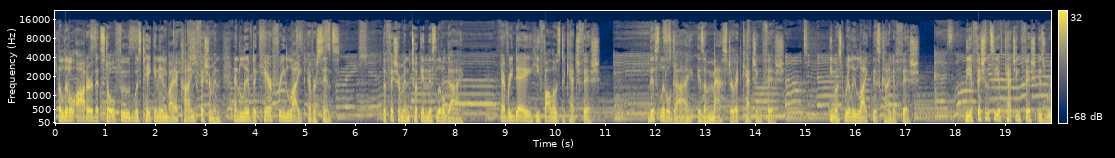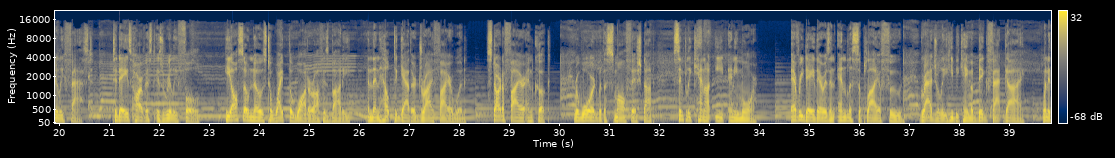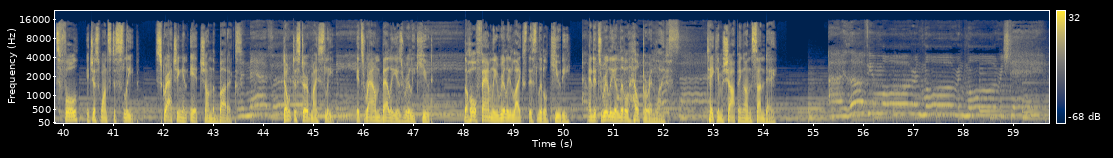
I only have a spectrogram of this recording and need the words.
The little otter that stole food was taken in by a kind fisherman and lived a carefree light ever since. The fisherman took in this little guy. Every day he follows to catch fish. This little guy is a master at catching fish. He must really like this kind of fish. The efficiency of catching fish is really fast. Today's harvest is really full. He also knows to wipe the water off his body and then help to gather dry firewood. Start a fire and cook reward with a small fish dot, simply cannot eat anymore. Every day there is an endless supply of food. Gradually, he became a big fat guy. When it's full, it just wants to sleep, scratching an itch on the buttocks. Don't disturb my sleep. Its round belly is really cute. The whole family really likes this little cutie, and it's really a little helper in life. Take him shopping on Sunday. I love you more and more and more each day.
